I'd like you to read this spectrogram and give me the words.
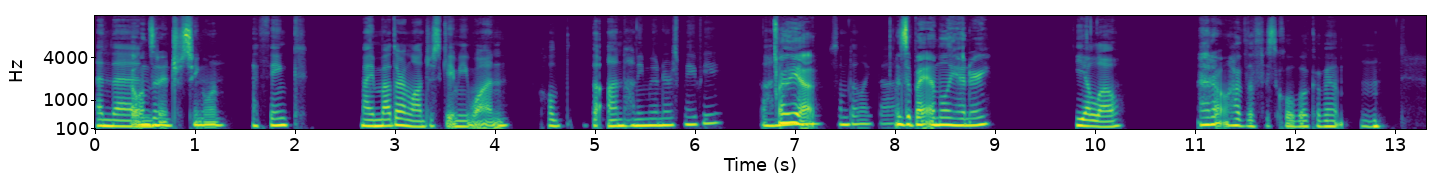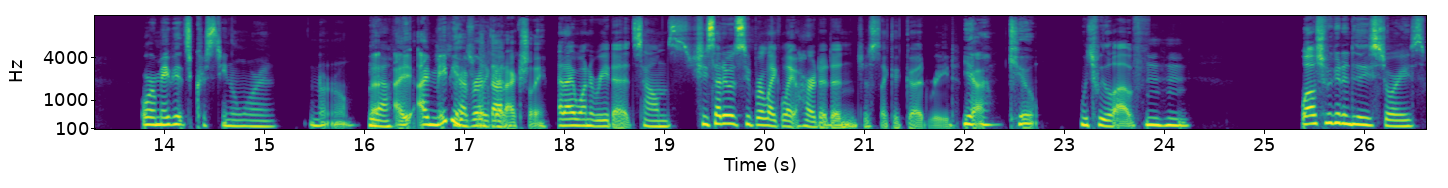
And then That one's an interesting one. I think my mother in law just gave me one called The Unhoneymooners. Maybe. Oh, yeah. Something like that. Is it by Emily Henry? Yellow. I don't have the physical book of it. Mm. Or maybe it's Christina Lauren. I don't know. But Yeah. I, I maybe have read really that good. actually. and I want to read it. It sounds. She said it was super like lighthearted and just like a good read, Yeah, cute. which we love. Mm-hmm. Well, should we get into these stories?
